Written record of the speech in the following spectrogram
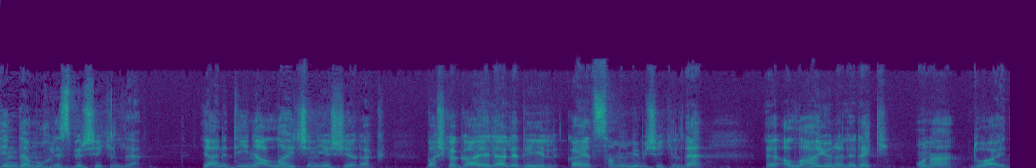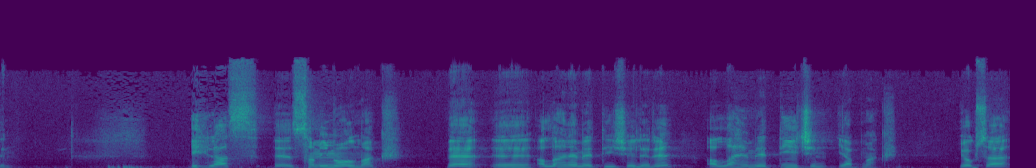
dinde muhlis bir şekilde yani dini Allah için yaşayarak başka gayelerle değil gayet samimi bir şekilde e, Allah'a yönelerek ona dua edin. İhlas e, samimi olmak ve e, Allah'ın emrettiği şeyleri Allah emrettiği için yapmak. Yoksa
